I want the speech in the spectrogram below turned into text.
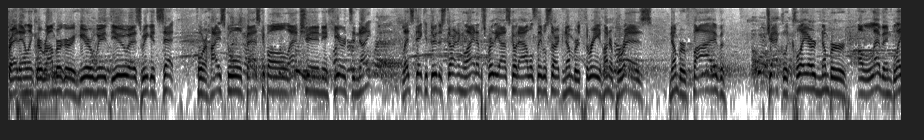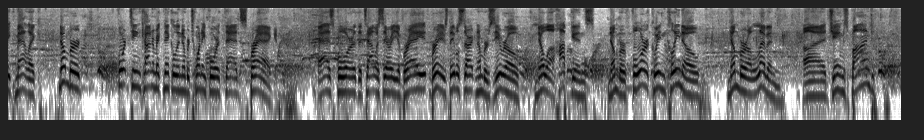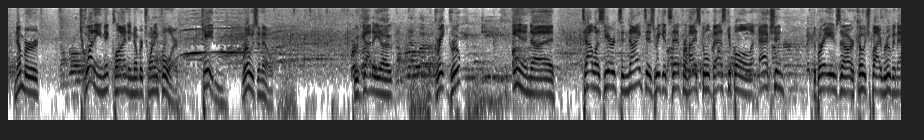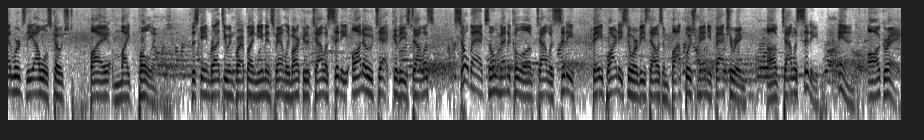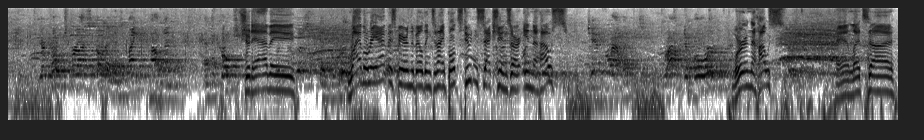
Brad Allen, Kurt here with you as we get set for high school basketball action here tonight. Let's take you through the starting lineups for the Oscoda Owls. They will start number three, Hunter Perez. Number five, Jack LeClair. Number 11, Blake Malik. Number 14, Connor McNichol. And number 24, Thad Sprague. As for the Tawas area Bra- Braves, they will start number zero, Noah Hopkins. Number four, Quinn Clino. Number 11, uh, James Bond. Number 20, Nick Klein. And number 24, Caden Rosano. We've got a uh, great group in uh, Tawas here tonight as we get set for high school basketball action. The Braves are coached by Ruben Edwards. The Owls coached by Mike Poland. This game brought to you in part by Neiman's Family Market of Tawas City, Auto Tech of East Tawas, Sobax Home Medical of Tawas City, Bay Party Store of East Tawas, and Bob Bush Manufacturing of Tawas City, and Au Gres. Your coach for Oscoda is Mike Collin, and the coach Should have a rivalry atmosphere in the building tonight. Both student sections are in the house. We're in the house, and let's uh,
